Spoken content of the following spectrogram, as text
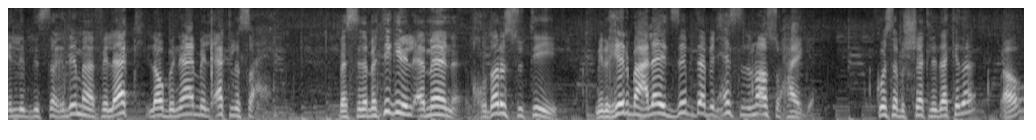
اللي بنستخدمها في الأكل لو بنعمل أكل صحي. بس لما تيجي للأمانة الخضار السوتيه من غير معلقة زبدة بنحس ان ناقصه حاجة. كوسة بالشكل ده كده أهو.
